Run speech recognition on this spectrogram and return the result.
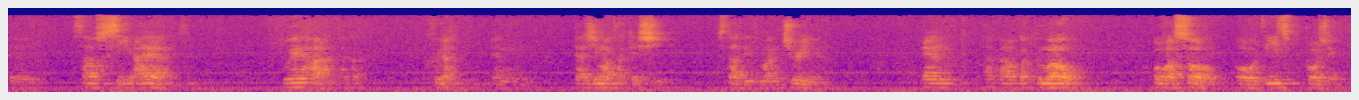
the South Sea Islands. Uehara Takakura and Yajima Takeshi studied Manchuria, and Takaoka Kumao oversaw all these projects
